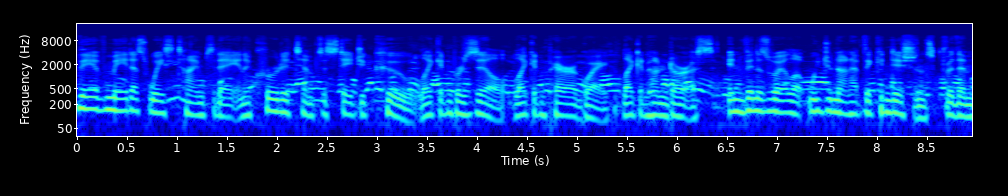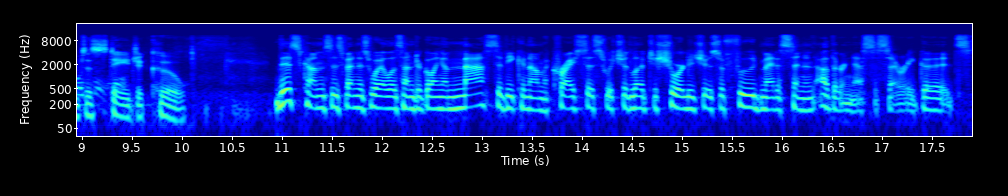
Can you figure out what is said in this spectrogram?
They have made us waste time today in a crude attempt to stage a coup, like in Brazil, like in Paraguay, like in Honduras. In Venezuela, we do not have the conditions for them to stage a coup. This comes as Venezuela is undergoing a massive economic crisis, which had led to shortages of food, medicine, and other necessary goods.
